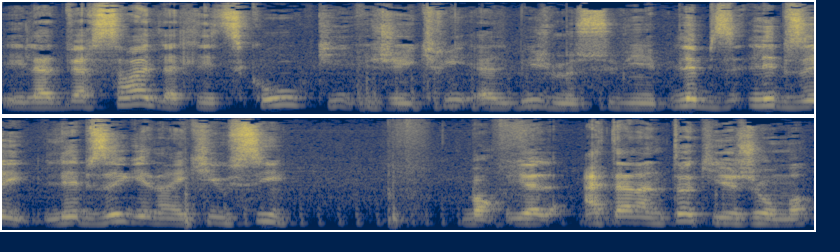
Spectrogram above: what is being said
Et l'adversaire de l'Atlético, qui j'ai écrit LB, je me souviens. Leipzig. Leipzig est Nike aussi. Bon, il y a Atalanta qui est Joma.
